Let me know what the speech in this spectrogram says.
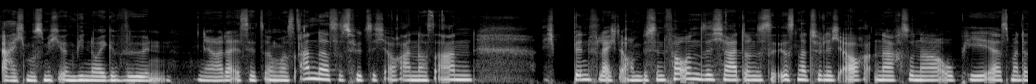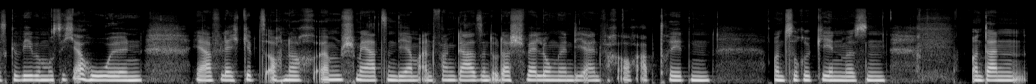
ah, ich muss mich irgendwie neu gewöhnen. Ja, da ist jetzt irgendwas anders, es fühlt sich auch anders an ich bin vielleicht auch ein bisschen verunsichert und es ist natürlich auch nach so einer OP erstmal das Gewebe muss sich erholen. Ja, vielleicht gibt es auch noch ähm, Schmerzen, die am Anfang da sind oder Schwellungen, die einfach auch abtreten und zurückgehen müssen. Und dann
